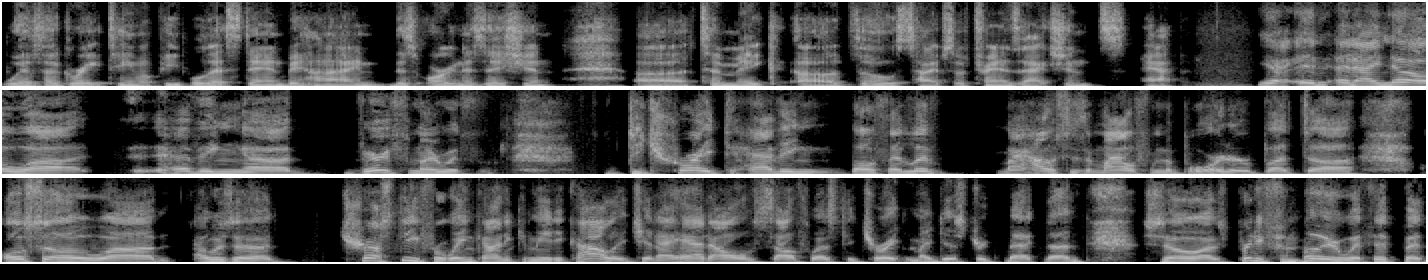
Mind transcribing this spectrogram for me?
with a great team of people that stand behind this organization uh, to make uh, those types of transactions happen. Yeah, and, and I know uh, having uh, very familiar with Detroit, having both, I live my house is a mile from the border, but uh, also uh, I was a trustee for Wayne County Community College, and I had all of Southwest Detroit in my district back then. So I was pretty familiar with it, but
